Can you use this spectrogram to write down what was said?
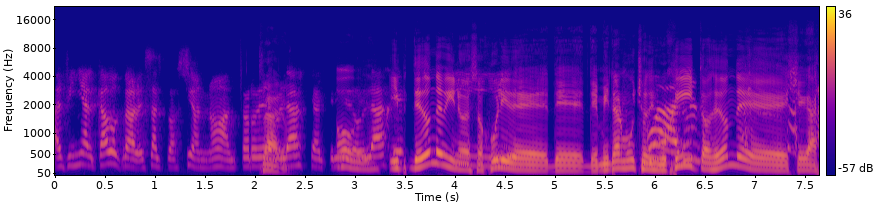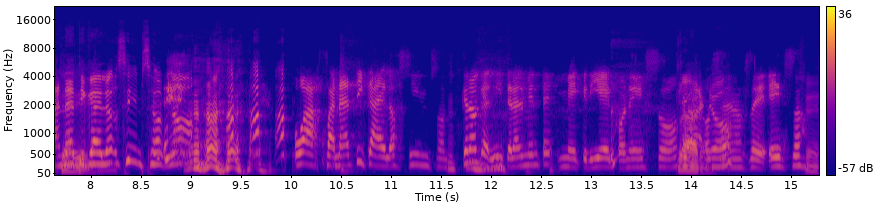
al fin y al cabo, claro, es actuación, ¿no? Actor de Claro. doblaje, actriz Obvio. de doblaje. ¿Y de dónde vino eso, Juli, de, de- de mirar muchos dibujitos? ¿De dónde llegaste? ahí? Fanática de los Simpsons, no. Fanática de los Simpsons. Creo que literalmente me crié con eso. Claro. O sea, no sé, eso. Sí.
